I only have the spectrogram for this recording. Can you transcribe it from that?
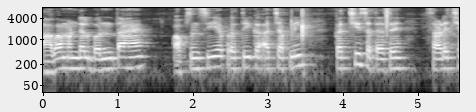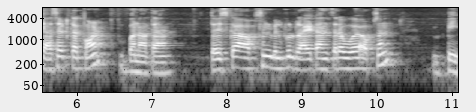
आभा मंडल बनता है। ऑप्शन सी है, पृथ्वी का अक्ष अपनी कच्ची सतह से साढ़े छियासठ का कोण बनाता है। तो इसका ऑप्शन बिल्कुल राइट आंसर है, वो है ऑप्शन बी।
